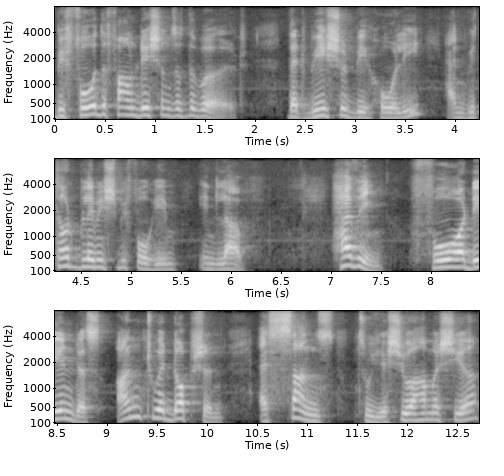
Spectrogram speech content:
before the foundations of the world, that we should be holy and without blemish before Him in love, having foreordained us unto adoption as sons through Yeshua HaMashiach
